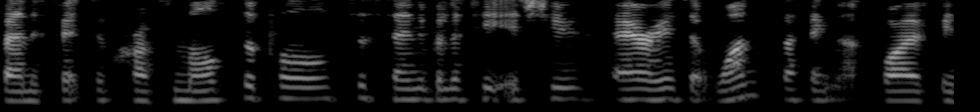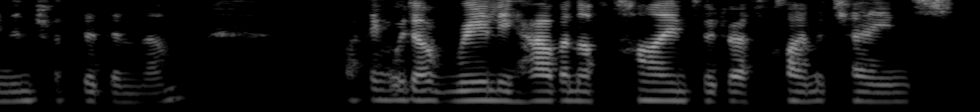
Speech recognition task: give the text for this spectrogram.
benefits across multiple sustainability issue areas at once. I think that's why I've been interested in them. I think we don't really have enough time to address climate change,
